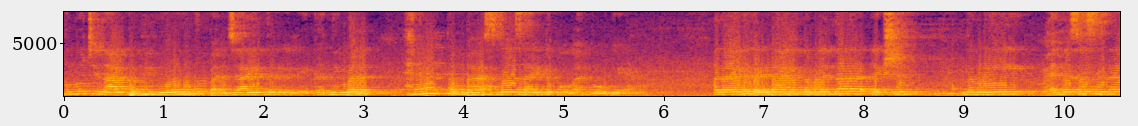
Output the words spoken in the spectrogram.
മുന്നൂറ്റി നാൽപ്പത്തി മൂന്ന് പഞ്ചായത്തുകളിലേക്ക് നിങ്ങൾ ഹെൽത്ത് അംബാസിഡേഴ്സ് ആയിട്ട് പോകാൻ പോവുകയാണ്. അതായത് രണ്ടായിരം നമ്മൾ എന്താണ് ലക്ഷ്യം? നമ്മൾ ഈ എൻ എസ് എസിന്റെ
